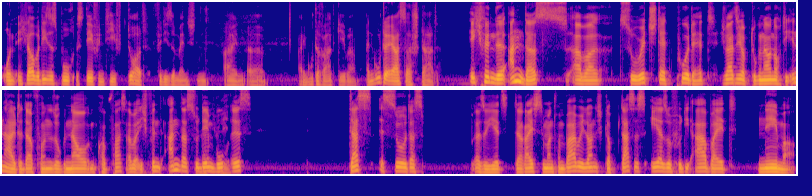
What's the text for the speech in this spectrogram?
Und ich glaube, dieses Buch ist definitiv dort für diese Menschen ein, äh, ein guter Ratgeber. Ein guter erster Start. Ich finde anders, aber zu Rich Dad Poor Dad, ich weiß nicht, ob du genau noch die Inhalte davon so genau im Kopf hast, aber ich finde anders zu dem Buch Natürlich. ist, das ist so das, also jetzt der reichste Mann von Babylon, ich glaube, das ist eher so für die Arbeitnehmer.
